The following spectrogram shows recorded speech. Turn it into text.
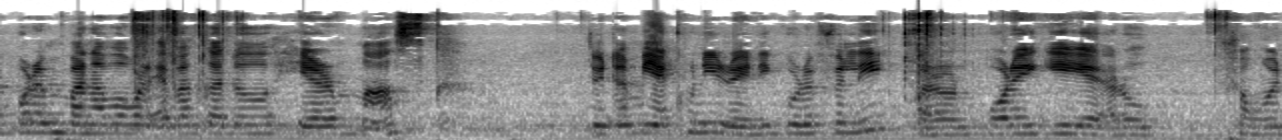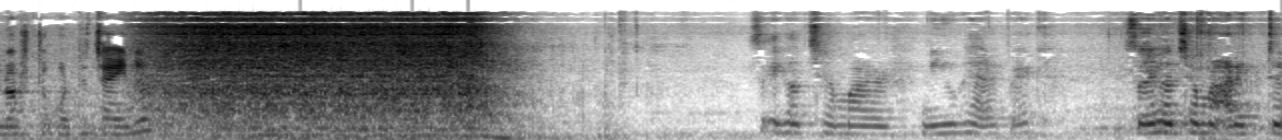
তারপর আমি বানাবো আমার অ্যাভাকাডো হেয়ার মাস্ক তো এটা আমি এখনই রেডি করে ফেলি, কারণ পরে গিয়ে আরও সময় নষ্ট করতে চাই না। এই হচ্ছে আমার নিউ হেয়ার প্যাক সো এই হচ্ছে আমার আরেকটা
